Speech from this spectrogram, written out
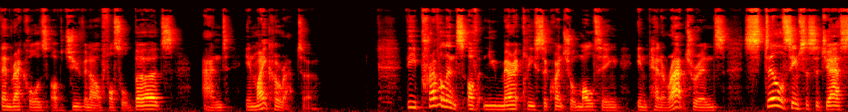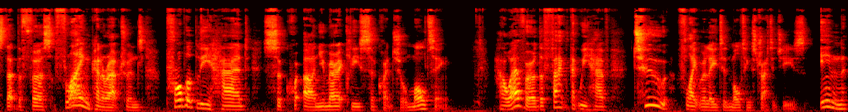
than records of juvenile fossil birds and in Microraptor. The prevalence of numerically sequential molting in Pennaraptorans still seems to suggest that the first flying Pennaraptorans probably had sequ uh, numerically sequential molting. However, the fact that we have two flight-related molting strategies in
